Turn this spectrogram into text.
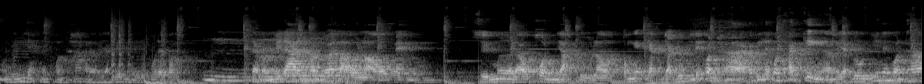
วันนี้ไม่อยากเล่นคอนท่าเลยอยากเล่นอะไรพูดได้ปะอืมแต่มันไม่ได้เพราะว่าเราเราเป็น สตรีมเมอร์แล้วคนอยากดูเราตรงเนี้ยอยากอยากดูพี่เล่นคอนท่าก็พี่เล่นคอนท่าเก่งอะอยากดูพี่เล่นคอนท่า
